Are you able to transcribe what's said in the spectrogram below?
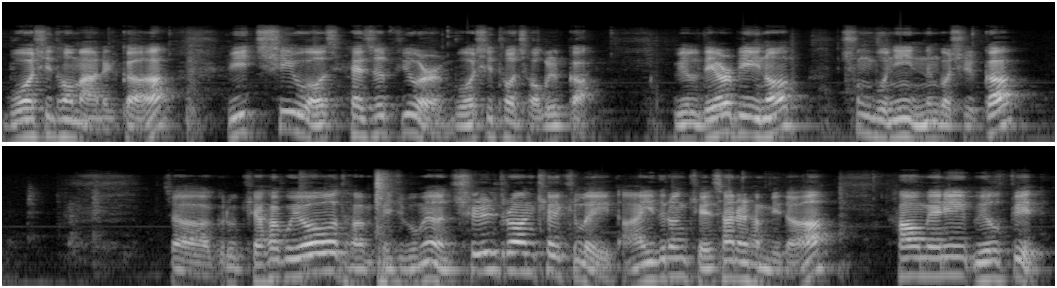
무엇이 더 많을까? which was has fewer 무엇이 더 적을까? will there be enough 충분히 있는 것일까? 자 그렇게 하고요. 다음 페이지 보면 children calculate 아이들은 계산을 합니다. how many will fit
